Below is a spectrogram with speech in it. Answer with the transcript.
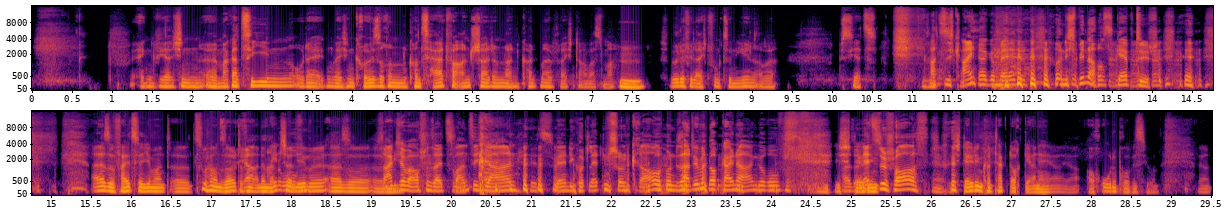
irgendwelchen äh, Magazinen oder irgendwelchen größeren Konzertveranstaltungen, dann könnte man vielleicht da was machen. Es würde vielleicht funktionieren, aber bis jetzt hat sich keiner gemeldet und ich bin auch skeptisch. Also, falls hier jemand äh, zuhören sollte Ja, von einem. Major-Label, also ähm, Sage ich aber auch schon seit 20 Jahren. Jetzt werden die Koteletten schon grau und es hat immer noch keiner angerufen. ich Also stell den- letzte Chance. Ja, ich stell den Kontakt auch gerne her, ja, auch ohne Provision. Ja.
